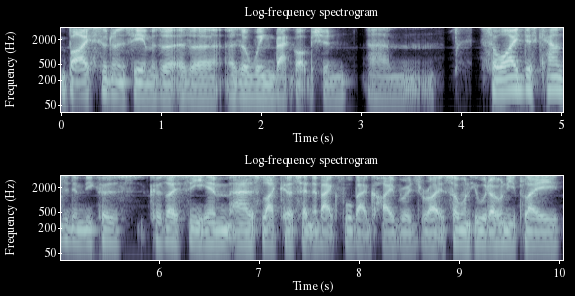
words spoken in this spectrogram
but I still don't see him as a as a as a wing back option. Um, so I discounted him because because I see him as like a centre back fullback hybrid, right? Someone who would only play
